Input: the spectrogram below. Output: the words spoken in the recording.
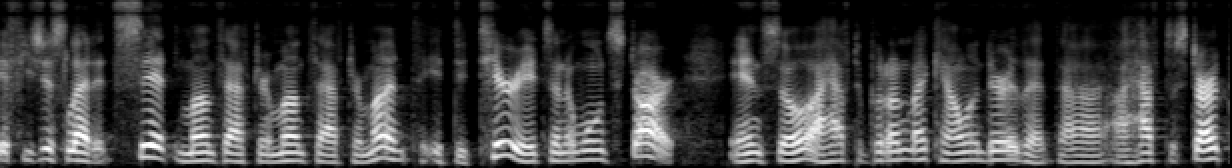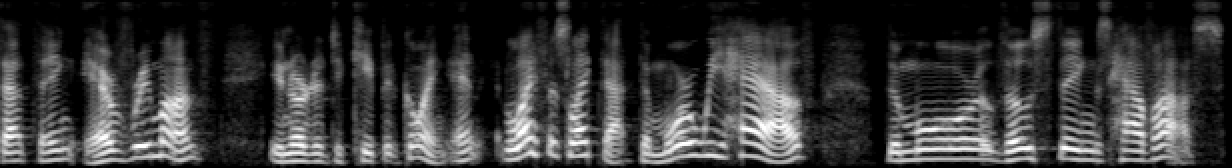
If you just let it sit month after month after month, it deteriorates and it won't start. And so I have to put on my calendar that uh, I have to start that thing every month in order to keep it going. And life is like that. The more we have, the more those things have us.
